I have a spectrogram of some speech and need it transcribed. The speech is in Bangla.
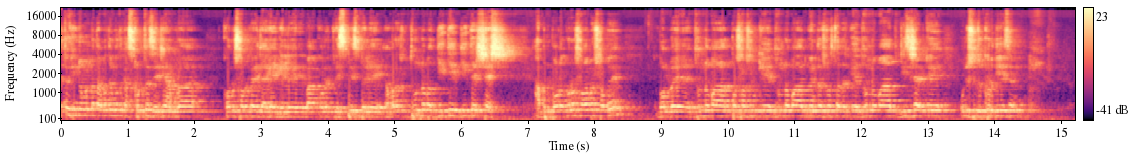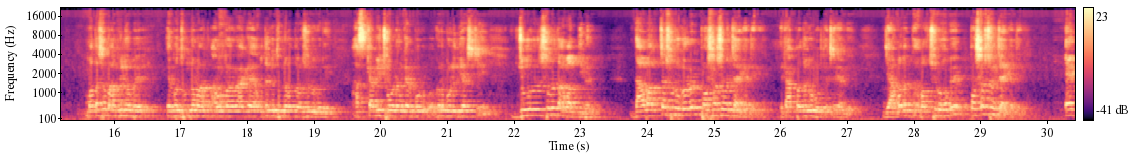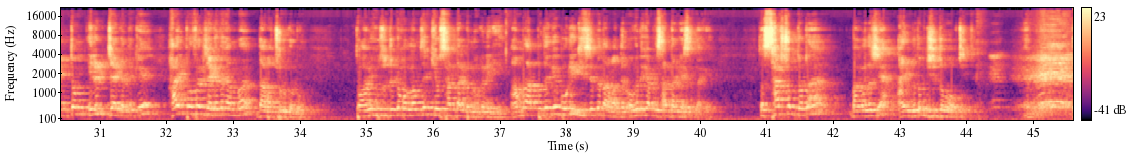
এত হীনমন্যতা আমাদের মধ্যে কাজ করতেছে যে আমরা কোনো সরকারি জায়গায় গেলে বা কোনো স্পেস পেলে আমরা ধন্যবাদ দিতে দিতে শেষ। আপনি বড় কোনো সমাবেশ হবে, বলবে ধন্যবাদ প্রশাসনকে, ধন্যবাদ গোয়েন্দা সংস্থাদেরকে, ধন্যবাদ ডিসি সাহেবকে, উনি সুযোগ করে দিয়েছেন। মাদ্রাসা মাহফিল হবে, এরপর ধন্যবাদ, আল্লাহর আগে ওদেরকে ধন্যবাদ দেওয়া শুরু করি। আজকে আমি চুয়াডাঙ্গার ওখানে বলে দিয়ে আসছি, জোরের শুরু দাওয়াত দিবেন। দাওয়াতটা শুরু করবেন প্রশাসনের জায়গা থেকে। এটা আপনাদেরকে বলতে চাই আমি, যে আমাদের দাওয়াত শুরু হবে প্রশাসনের জায়গা থেকে। একদম এলিট জায়গা থেকে হাই প্রোফাইল জায়গা থেকে আমরা দাওয়াত শুরু করব। তো আমি হুজুরদেরকে বললাম যে কেউ সার ডাকবেন ওখানে গিয়ে। আমরা আপনাদেরকে বলি ডিজিটালকে দাওয়াত দেন, ওখানে গিয়ে আপনি সার ডাকিয়েছেন তাকে। তো সার শব্দটা বাংলাদেশে আইনগত নিষিদ্ধ হওয়া উচিত।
